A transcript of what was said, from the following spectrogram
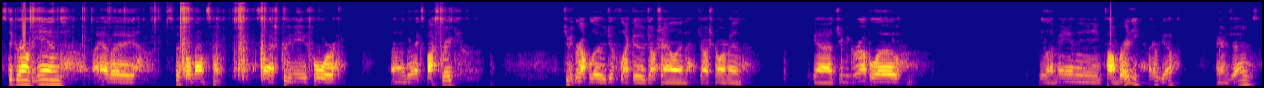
Stick around at the end. I have a special announcement slash preview for uh, the next box break. Jimmy Garoppolo, Joe Flacco, Josh Allen, Josh Norman. We got Jimmy Garoppolo. Eli Manning, Tom Brady. There we go. Aaron Jones.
